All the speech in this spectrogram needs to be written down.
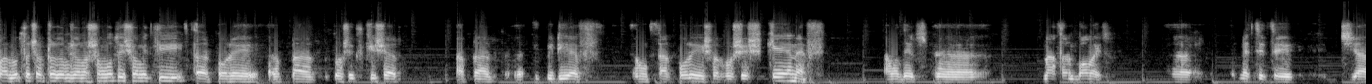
পার্বত্য চট্টগ্রাম জনসংহতি সমিতি তারপরে আপনার তৌশিদ কিশোর আপনার ইপিডিএফ এবং তারপরে সর্বশেষ কেএনএফ আমাদের নাথান বমের নেতৃত্বে যা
